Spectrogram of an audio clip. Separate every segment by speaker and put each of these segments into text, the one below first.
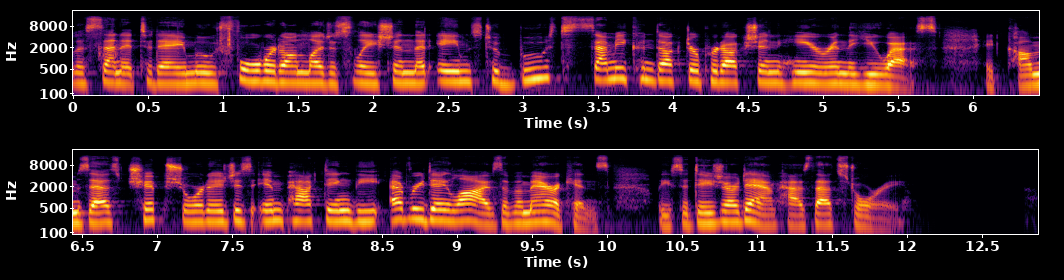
Speaker 1: The Senate today moved forward on legislation that aims to boost semiconductor production here in the U.S. It comes as chip shortage is impacting the everyday lives of Americans. Lisa Desjardins has that story.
